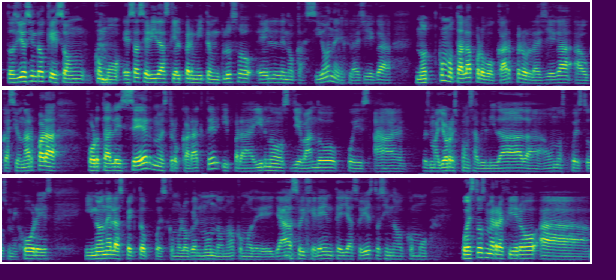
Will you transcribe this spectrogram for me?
Entonces yo siento que son como esas heridas que él permite o incluso él en ocasiones las llega, no como tal a provocar, pero las llega a ocasionar para fortalecer nuestro carácter y para irnos llevando pues a pues mayor responsabilidad, a unos puestos mejores y no en el aspecto pues como lo ve el mundo, ¿no? Como de ya soy gerente, ya soy esto, sino como puestos me refiero a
